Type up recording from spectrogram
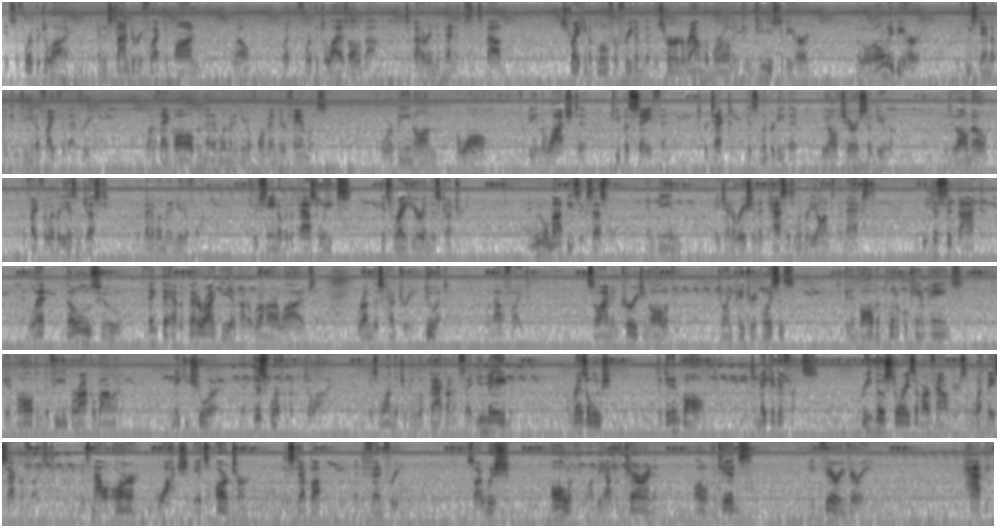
It's the 4th of July, and it's time to reflect upon, well, what the 4th of July is all about. It's about our independence. It's about striking a blow for freedom that was heard around the world and continues to be heard. But it will only be heard if we stand up and continue to fight for that freedom. I want to thank all the men and women in uniform and their families for being on the wall, for being the watch to keep us safe and to protect this liberty that we all cherish so dearly. As we all know, the fight for liberty isn't just with men and women in uniform. As we've seen over the past weeks, it's right here in this country. And we will not be successful in being a generation that passes liberty on to the next if we just sit back and let those who think they have a better idea of how to run our lives and run this country do it without a fight. So I'm encouraging all of you to join Patriot Voices, to get involved in political campaigns, get involved in defeating Barack Obama, making sure that this 4th of July is one that you can look back on and say, you made a resolution to get involved, to make a difference. Read those stories of our founders and what they sacrificed. It's now our watch, it's our turn to step up and defend freedom. So I wish all of you, on behalf of Karen and all of the kids, a very, very happy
